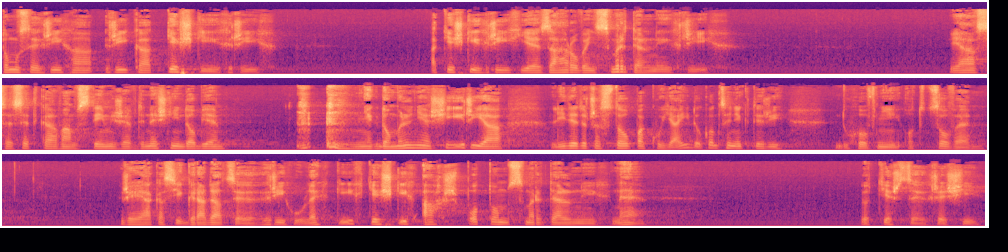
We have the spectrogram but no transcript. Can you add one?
Tomu se hřícha, říká těžký hřích. A těžký hřích je zároveň smrtelný hřích. Já se setkávám s tím, že v dnešní době někdo mlně šíří a lidé to často opakují, dokonce někteří duchovní otcové, že je jakási gradace hříchů lehkých, těžkých, až potom smrtelných. Ne. Kdo těžce hřeší,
